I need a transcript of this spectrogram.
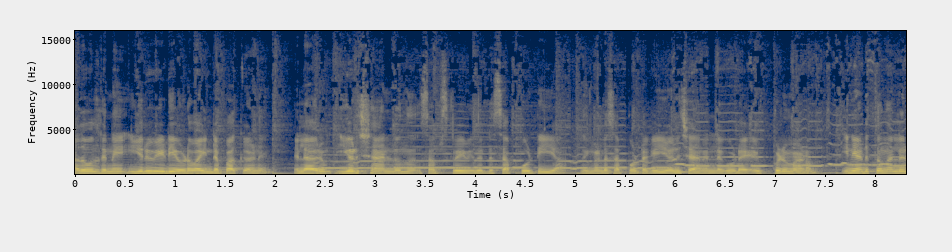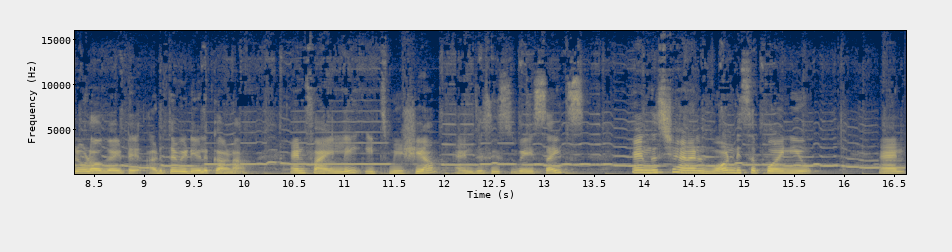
അതുപോലെ തന്നെ ഈ ഒരു വീഡിയോ ഇവിടെ വൈൻഡപ്പ് ആക്കുകയാണ്. എല്ലാവരും ഈ ഒരു ചാനലൊന്ന് സബ്സ്ക്രൈബ് ചെയ്തിട്ട് സപ്പോർട്ട് ചെയ്യുക. നിങ്ങളുടെ സപ്പോർട്ടൊക്കെ ഈ ഒരു ചാനലിന്റെ കൂടെ എപ്പോഴും വേണം. ഇനി അടുത്ത നല്ലൊരു വ്ളോഗായിട്ട് അടുത്ത വീഡിയോയിൽ കാണാം. And finally it's Meeshya and this is way sites and this channel won't disappoint you and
